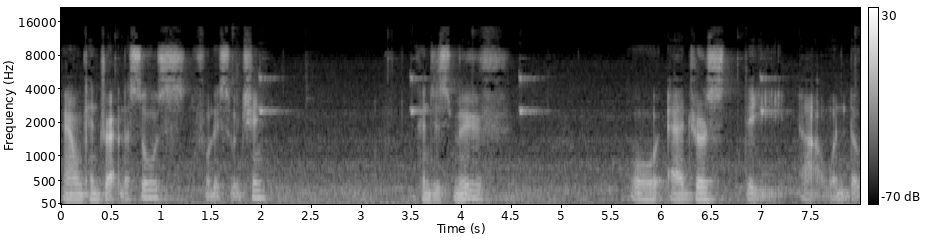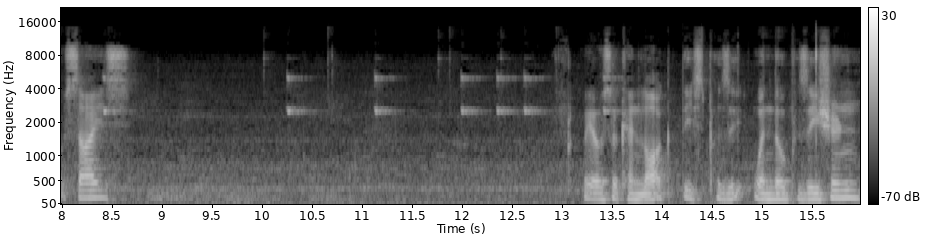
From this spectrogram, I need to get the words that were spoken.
And we can drag the source for the switching. You can just move or adjust the uh, window size. We also can lock this posi window position.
